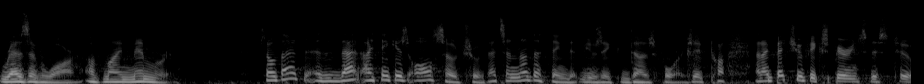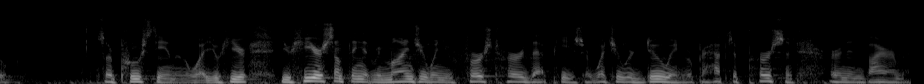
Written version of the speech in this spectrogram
reservoir of my memory. So that, that I think is also true. That's another thing that music does for us. It and I bet you've experienced this too sort of Proustian in a way. You hear, you hear something that reminds you when you first heard that piece or what you were doing or perhaps a person or an environment.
